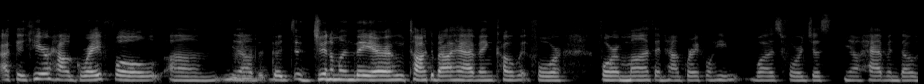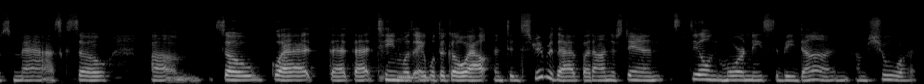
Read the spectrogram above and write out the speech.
i could hear how grateful um, you know mm-hmm. the, the, gentleman there who talked about having covid for for a month and how grateful he was for just you know having those masks so um, so glad that that team mm-hmm. was able to go out and to distribute that but i understand still more needs to be done i'm sure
